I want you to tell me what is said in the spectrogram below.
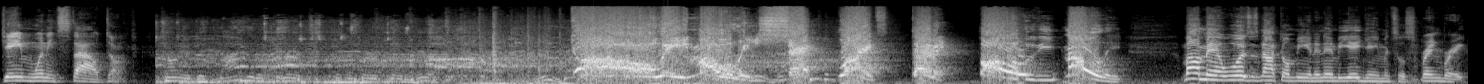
Game winning style dunk. Antonio did not hit a three in the third game. Holy moly! Shit! What? Damn it! Holy moly! My man Woods is not gonna be in an NBA game until spring break.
